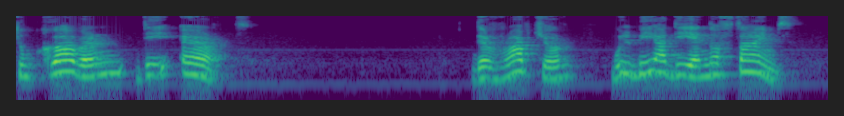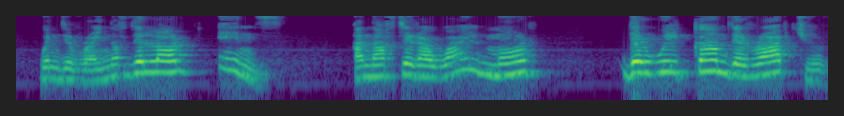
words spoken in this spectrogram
to govern the earth. The rapture will be at the end of times when the reign of the Lord ends, and after a while more there will come the rapture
